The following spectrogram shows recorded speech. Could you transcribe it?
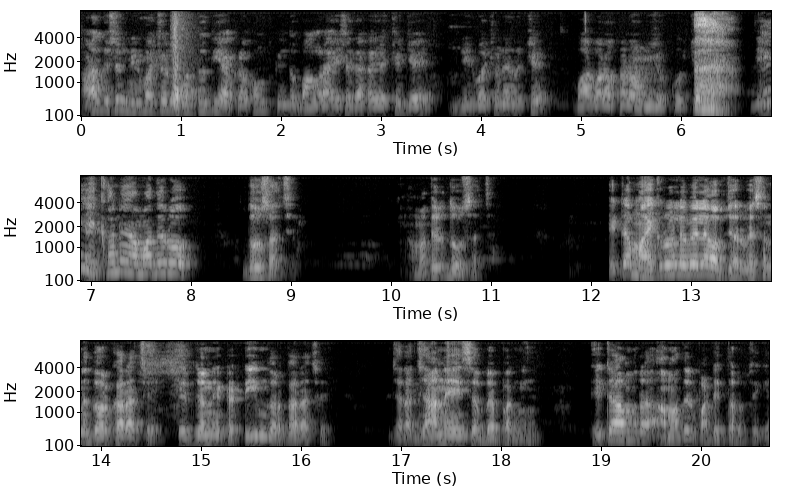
সারা দেশের নির্বাচন পদ্ধতি একরকম কিন্তু বাংলায় এসে দেখা যাচ্ছে যে নির্বাচনের হচ্ছে বারবার আপনারা অভিযোগ করছেন। এখানে আমাদেরও দোষ আছে। আমাদের দোষ আছে। এটা মাইক্রো লেভেলে অবজারভেশনের দরকার আছে। এর জন্য একটা টিম দরকার আছে। যারা জানে এইসব ব্যাপার নিয়ে এটা আমরা আমাদের পার্টির তরফ থেকে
